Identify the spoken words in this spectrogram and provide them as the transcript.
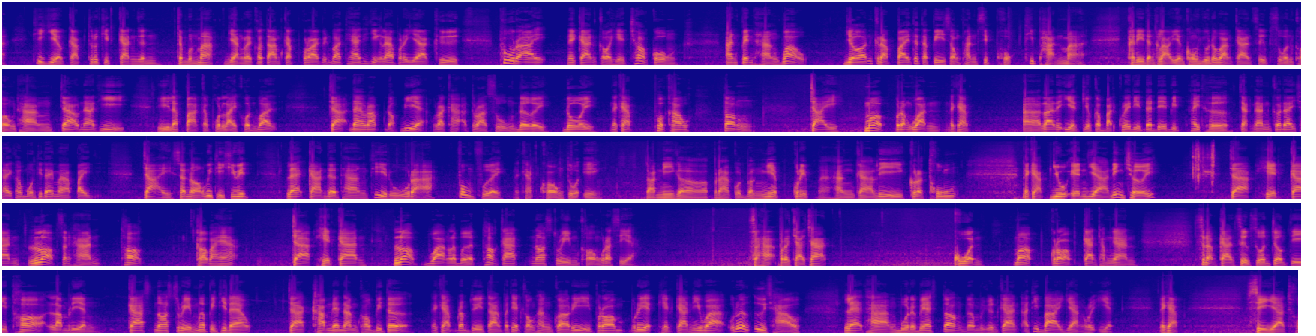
ที่เกี่ยวกับธุรกิจการเงินจำนวนมาก อย่างไรก็ตามกลับกลายเป็นว่าแท้ที่จริงแล้วภรรยาคือ ผู้ร้ายในการก่อเหตุช่อโกง อันเป็นหางว่าวย้อนกลับไปตั้งแต่ปี 2016 ที่ผ่านมา คดีดังกล่าวยังคงอยู่ระหว่างการสืบสวนของทางเจ้าหน้าที่หลีและปากกับคนหลายคนว่า จะได้รับดอกเบี้ยราคาอัตราสูงโดยโดยนะครับ พวกเขาต้องใจายมอบรางวัลนะครับรายละเอียดเกี่ยวกับบัตรเครดิตและเดบิต ให้เธอ จากนั้นก็ได้ใช้ข้อมูลที่ได้มาไปจ่ายสนองวิถีชีวิต และการเดินทางที่หรูหราฟุ่มเฟือยนะครับของตัวเอง ตอนนี้ก็ปรากฏว่าเงียบกริบฮังการีกระทุ้งนะครับ UN อย่านิ่งเฉย จากเหตุการณ์รอบสังหารท่อขอไปฮะจากเหตุการณ์รอบวางระเบิดท่อก๊าซนอร์สตรีมของรัสเซีย สหประชาชาติ ควรมอบกรอบการทำงานสำหรับการสืบสวนโจมตีท่อลำเลียงก๊าซนอร์สตรีมเมื่อปีที่แล้ว จากคำแนะนำของปีเตอร์นะครับรัฐมนตรีต่างประเทศของฮังการี พร้อมเรียกเหตุการณ์นี้ว่าเรื่องอื้อฉาว และทางบูดาเปสต์ต้องดำเนินการอธิบายอย่างละเอียดนะครับซียาโท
